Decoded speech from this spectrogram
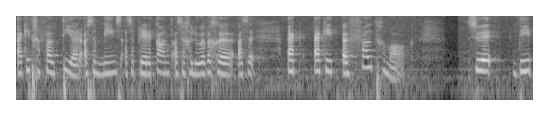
ek het gefouteer as 'n mens, as 'n predikant, as 'n gelowige, as 'n ek ek het 'n fout gemaak. So die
